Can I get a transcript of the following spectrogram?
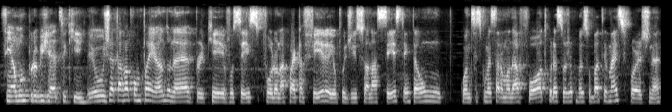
sem amor por objetos aqui. Eu já tava acompanhando, né? Porque vocês foram na quarta-feira, eu pude ir só na sexta, então quando vocês começaram a mandar foto, o coração já começou a bater mais forte, né?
